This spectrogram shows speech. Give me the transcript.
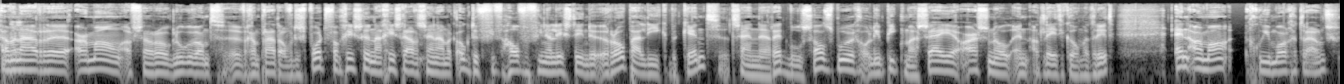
Gaan we naar uh, Armand Afsaroglu, want uh, we gaan praten over de sport van gisteren. Na gisteravond zijn namelijk ook de halve finalisten in de Europa League bekend. Het zijn Red Bull Salzburg, Olympique Marseille, Arsenal en Atletico Madrid. En Armand, goedemorgen trouwens.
